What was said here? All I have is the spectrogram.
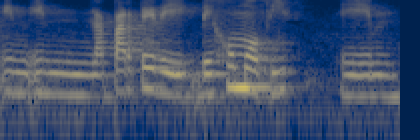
en, la parte de, home office, Em,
